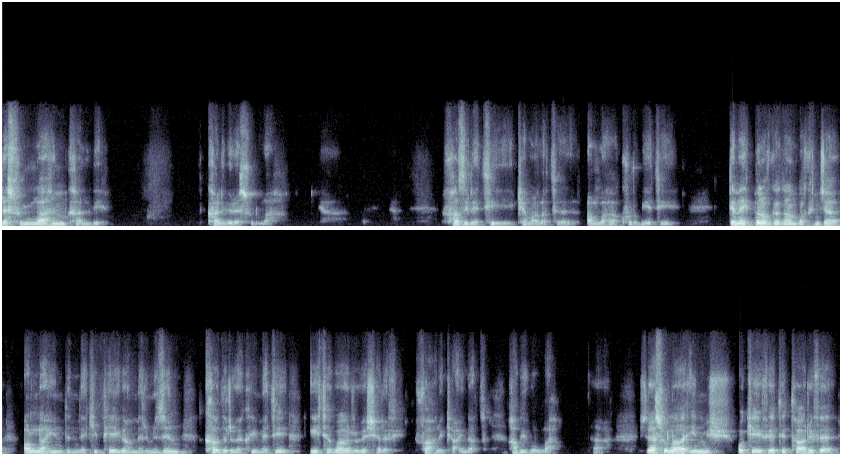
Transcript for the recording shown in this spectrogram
Resulullah'ın kalbi. Kalbi Resulullah. Ya. Fazileti, kemalatı, Allah'a kurbiyeti. Demek bu noktadan bakınca Allah indindeki peygamberimizin kadır ve kıymeti, itibar ve şerefi, fahri kainat, Habibullah. Resulullah'a inmiş, o keyfiyeti tarife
